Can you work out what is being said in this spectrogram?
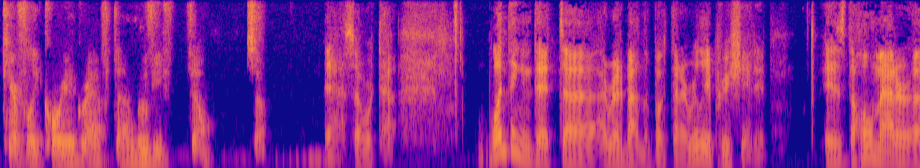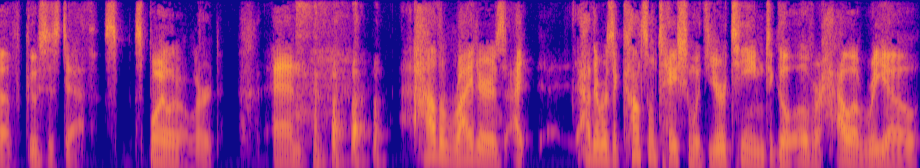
carefully choreographed uh, movie film. So, yeah, so we're t- one thing that uh, I read about in the book that I really appreciated is the whole matter of Goose's death. S- spoiler alert. And how the writers, I, how there was a consultation with your team to go over how a Rio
